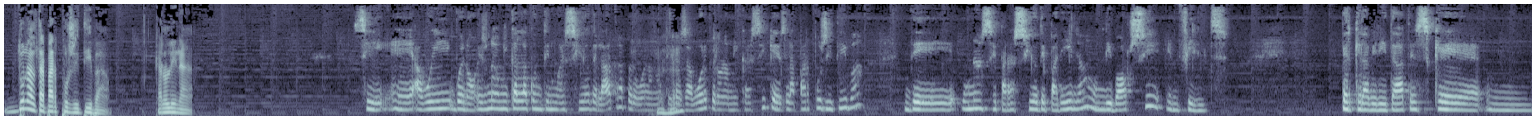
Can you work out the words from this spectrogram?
d'una altra part positiva. Carolina, Sí, eh, avui bueno, és una mica la continuació de l'altra, però bueno, no té -huh. res a veure, però una mica sí que és la part positiva d'una separació de parella, un divorci en fills. Perquè la veritat és que mm,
